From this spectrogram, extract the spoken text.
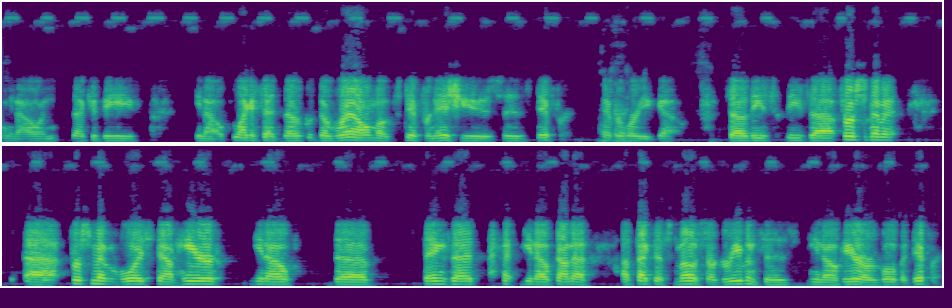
You know, and that could be, you know, like I said, the the realm of different issues is different okay. everywhere you go. So these these uh, First Amendment uh, First Amendment voice down here, you know, the things that, you know, kind of affect us most, our grievances, you know, here are a little bit different.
